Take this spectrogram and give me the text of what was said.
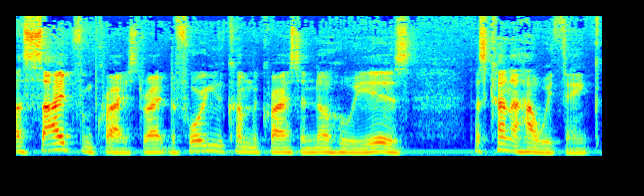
aside from Christ, right, before you come to Christ and know who He is, that's kind of how we think.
